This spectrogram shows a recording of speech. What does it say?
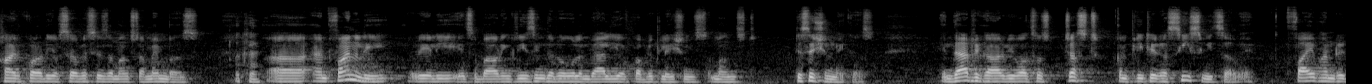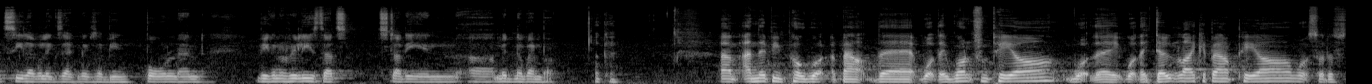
higher quality of services amongst our members. Okay. Uh, and finally, really, it's about increasing the role and value of public relations amongst decision makers. In that regard, we've also just completed a C suite survey. 500 C level executives have been polled, and we're going to release that study in uh, mid November. Okay. Um, and they've been polled what about their what they want from PR, what they what they don't like about PR, what sort of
